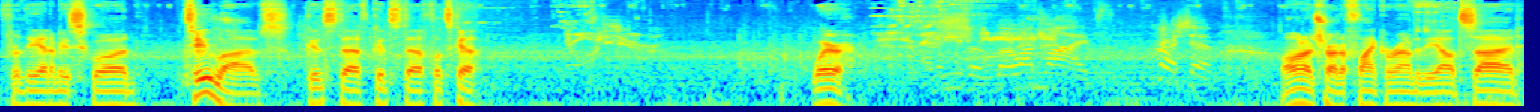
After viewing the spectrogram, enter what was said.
for the enemy squad. Two lives. Good stuff, good stuff. Let's go. Where? I want to try to flank around to the outside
